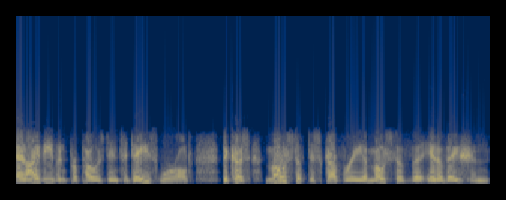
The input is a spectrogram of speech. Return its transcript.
and I've even proposed in today's world because most of discovery and most of the innovation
